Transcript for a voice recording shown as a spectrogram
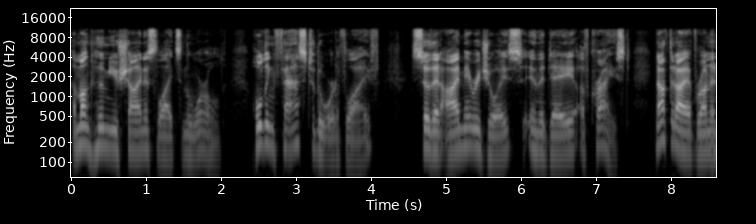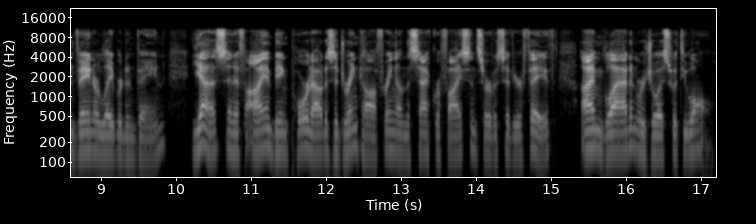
among whom you shine as lights in the world, holding fast to the word of life, so that I may rejoice in the day of Christ. Not that I have run in vain or labored in vain. Yes, and if I am being poured out as a drink offering on the sacrifice and service of your faith, I am glad and rejoice with you all.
